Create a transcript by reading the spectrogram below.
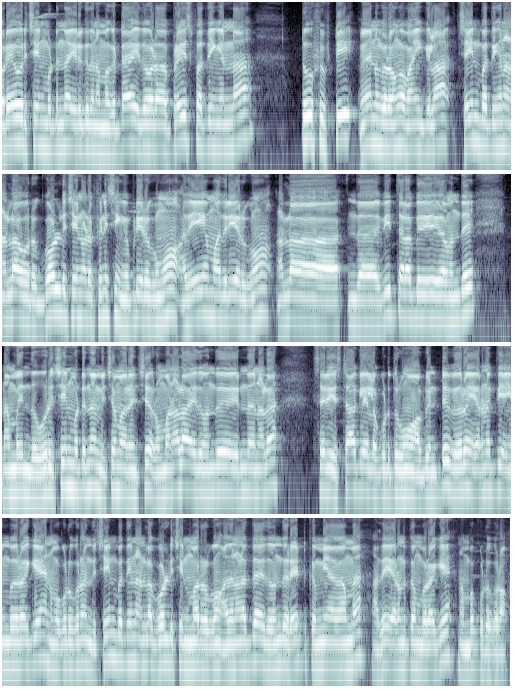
ஒரே ஒரு செயின் மட்டும்தான் இருக்குது நம்மக்கிட்ட இதோட ப்ரைஸ் பார்த்தீங்கன்னா டூ ஃபிஃப்டி வேணுங்கிறவங்க வாங்கிக்கலாம். செயின் பார்த்தீங்கன்னா நல்லா ஒரு கோல்டு செயினோட ஃபினிஷிங் எப்படி இருக்குமோ அதே மாதிரியே இருக்கும். நல்லா இந்த வீத்தளபதியில் வந்து நம்ம இந்த ஒரு செயின் மட்டும்தான் மிச்சமாக இருந்துச்சு. ரொம்ப நாளாக இது வந்து இருந்ததுனால சரி ஸ்டாக்லேயில் கொடுத்துருவோம் அப்படின்ட்டு வெறும் இரநூத்தி ஐம்பது ரூபாய்க்கே நம்ம கொடுக்குறோம். இந்த செயின் பார்த்தீங்கன்னா நல்லா கோல்டு செயின் மாதிரி இருக்கும். அதனால தான் இது வந்து ரேட் கம்மியாகாமல் அதே இரநூத்தம்பது ரூபாய்க்கே நம்ம கொடுக்குறோம்.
